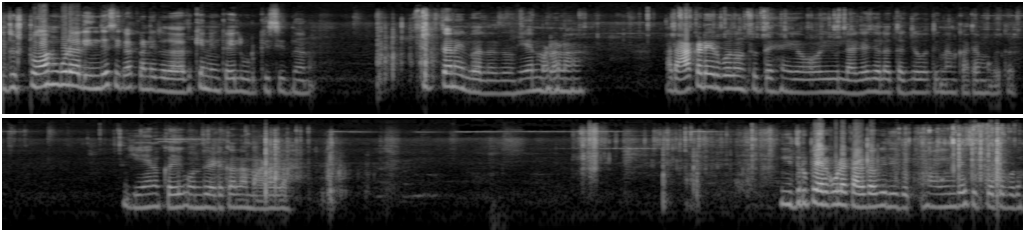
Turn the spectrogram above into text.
ಇದು ಸ್ಟೋನ್ಗಳು ಅಲ್ಲಿ ಹಿಂದೆ ಸಿಕ್ಕಾಕೊಂಡಿರೋದು, ಅದಕ್ಕೆ ನಿನ್ನ ಕೈಲಿ ಹುಡುಕಿಸಿದ್ದು ನಾನು. ಸಿಗ್ತಾನೆ ಇಲ್ವಲ್ಲ ಅದು? ಏನು ಮಾಡೋಣ? ಅದು ಆ ಕಡೆ ಇರ್ಬೋದು ಅನಿಸುತ್ತೆ. ಅಯ್ಯೋ ಇವು ಲಗೇಜ್ ಎಲ್ಲ ತೆಗಿಯೋ ಹೊತ್ತಿಗೆ ನನ್ನ ಕತೆ ಮುಗಿತದೆ. ಏನು ಕೈಗೆ ಒಂದು ಎಡ್ಕಲ್ಲ ಮಾಡಲ್ಲ. ಇದ್ರ ಪೇರ್ಗಳೇ ಕಳೆದೋಗಿದ್ದು ಹಾಂ ಹಿಂದೆ ಸಿಕ್ಕತ್ತೆ ಬಿಡು.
